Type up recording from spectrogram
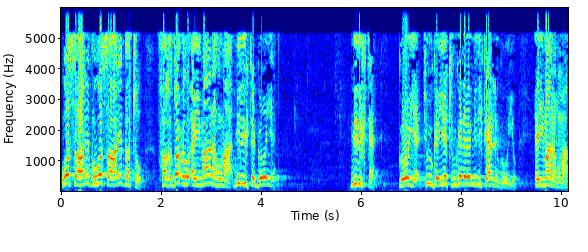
Wasaariqu wasaariqatu faqdacuu aymaanahumaa. Midigta gooya. Midigta gooya tuugga iyo tuugadaba midigta hala gooyo aymaanahumaa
